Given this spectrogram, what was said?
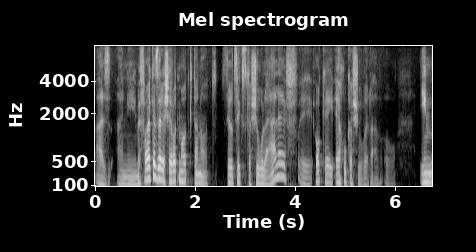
אז אני מפרק את זה לשאלות מאוד קטנות. סירציקס קשור לאלף, אה, אוקיי, איך הוא קשור אליו? או אם,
